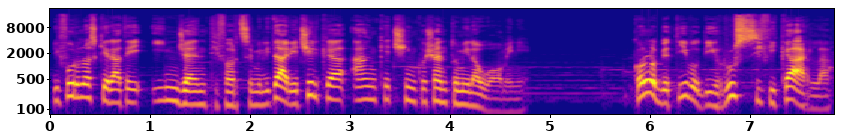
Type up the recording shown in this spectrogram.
vi furono schierate ingenti forze militari e circa anche 500.000 uomini. Con l'obiettivo di russificarla,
